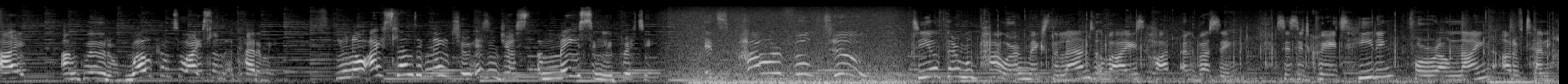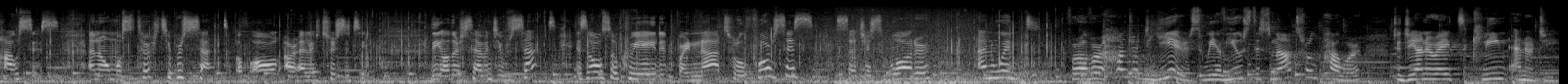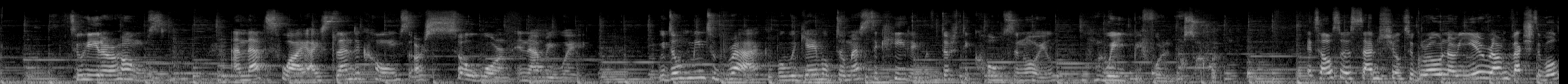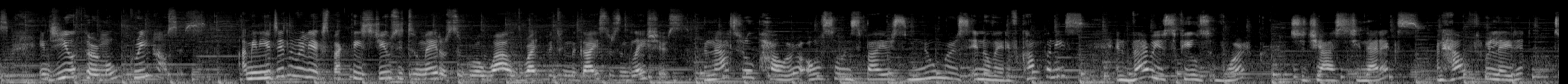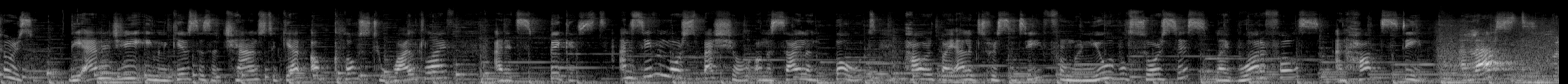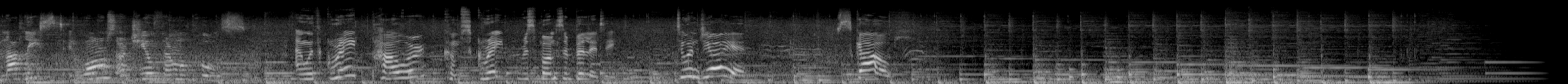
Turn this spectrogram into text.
Hi, I'm Guðrún. Welcome to Iceland Academy. You know, Icelandic nature isn't just amazingly pretty. It's powerful too! Geothermal power makes the land of ice hot and buzzing, since it creates heating for around 9 out of 10 houses and almost 30% of all our electricity. The other 70% is also created by natural forces such as water and wind. For over 100 years, we have used this natural power to generate clean energy. To heat our homes. And that's why Icelandic homes are so warm in every way. We don't mean to brag, but we gave up domestic heating with dirty coals and oil way before it was cool. It's also essential to grow our year-round vegetables in geothermal greenhouses. I mean, you didn't really expect these juicy tomatoes to grow wild right between the geysers and glaciers. The natural power also inspires numerous innovative companies in various fields of work, such as genetics and health-related tourism. The energy even gives us a chance to get up close to wildlife at its biggest. And it's even more special on a silent boat powered by electricity from renewable sources like waterfalls and hot steam. And last but not least, it warms our geothermal pools. And with great power comes great responsibility. To enjoy it, Skál!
